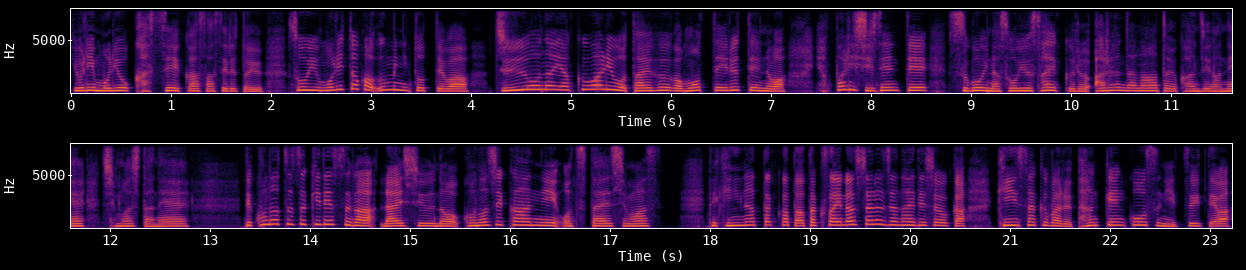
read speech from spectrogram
より森を活性化させるというそういう森とか海にとっては重要な役割を台風が持っているっていうのはやっぱり自然ってすごいなそういうサイクルあるんだなという感じがねしましたね。でこの続きですが来週のこの時間にお伝えします。で気になった方たくさんいらっしゃるんじゃないでしょうか。金作原探検コースについては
